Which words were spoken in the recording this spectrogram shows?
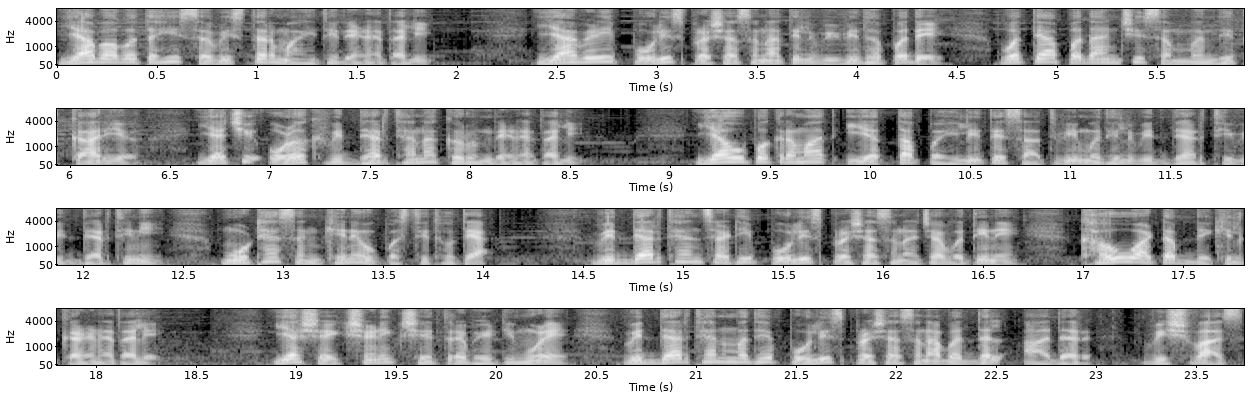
याबाबतही सविस्तर माहिती देण्यात आली. यावेळी पोलीस प्रशासनातील विविध पदे व त्या पदांशी संबंधित कार्य याची ओळख विद्यार्थ्यांना करून देण्यात आली. या उपक्रमात इयत्ता पहिली ते सातवीमधील विद्यार्थी विद्यार्थिनी मोठ्या संख्येने उपस्थित होत्या. विद्यार्थ्यांसाठी पोलीस प्रशासनाच्या वतीने खाऊ वाटप देखील करण्यात आले. या शैक्षणिक क्षेत्रभेटीमुळे विद्यार्थ्यांमध्ये पोलीस प्रशासनाबद्दल आदर विश्वास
